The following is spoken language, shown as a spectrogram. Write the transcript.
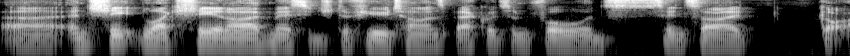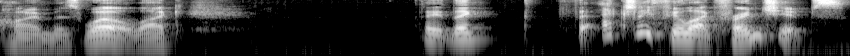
uh, and she, like she and I, have messaged a few times backwards and forwards since I got home as well. Like they, they, they actually feel like friendships,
